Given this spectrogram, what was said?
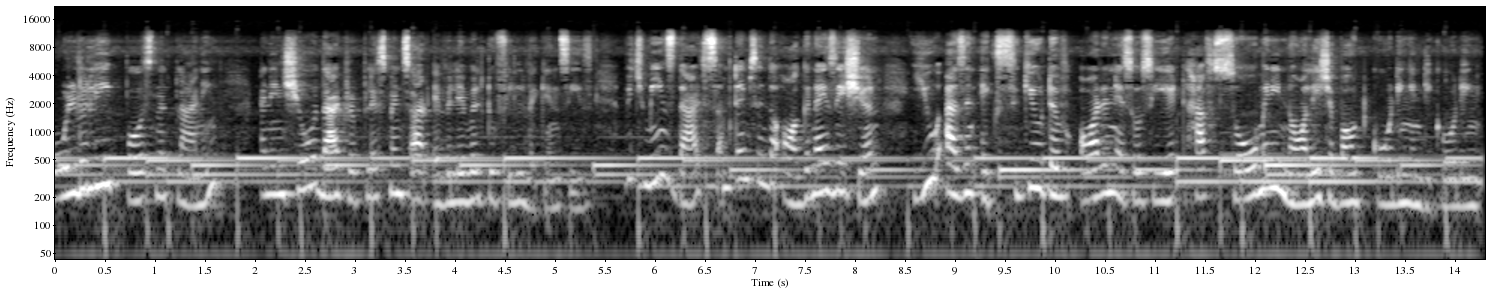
orderly personal planning and ensure that replacements are available to fill vacancies which means that sometimes in the organization you as an executive or an associate have so many knowledge about coding and decoding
